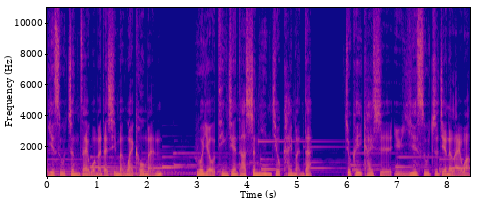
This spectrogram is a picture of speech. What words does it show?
耶稣正在我们的心门外叩门。若有听见他声音就开门的，就可以开始与耶稣之间的来往。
